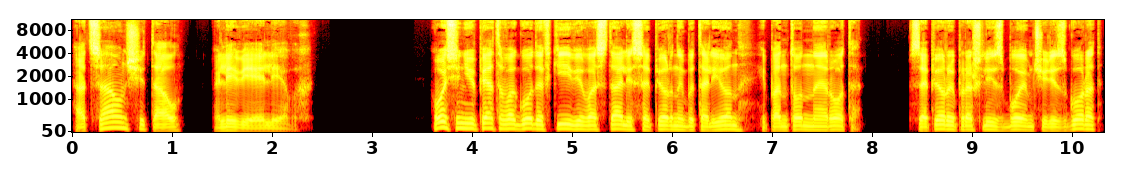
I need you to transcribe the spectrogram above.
Отца он считал левее левых. Осенью пятого года в Киеве восстали саперный батальон и понтонная рота. Саперы прошли с боем через город,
